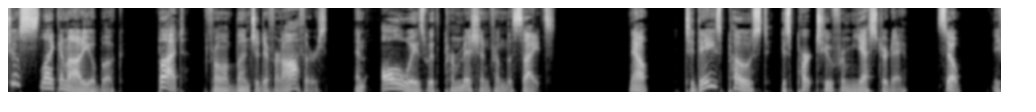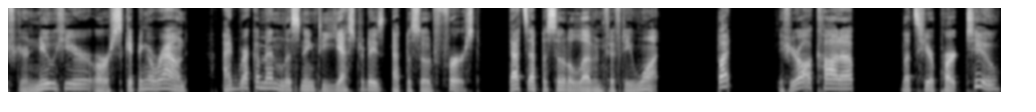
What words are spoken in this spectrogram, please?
just like an audiobook, but from a bunch of different authors and always with permission from the sites. Now, today's post is part two from yesterday. So, if you're new here or skipping around, I'd recommend listening to yesterday's episode first. That's episode 1151. But if you're all caught up, let's hear part two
